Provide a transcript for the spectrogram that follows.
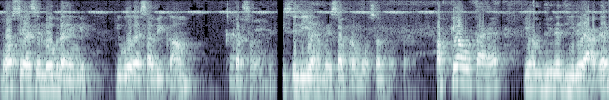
बहुत से ऐसे लोग रहेंगे कि वो ऐसा भी काम कर सकते हैं। इसलिए हमेशा प्रमोशन होता है। अब क्या होता है कि हम धीरे धीरे आ गए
